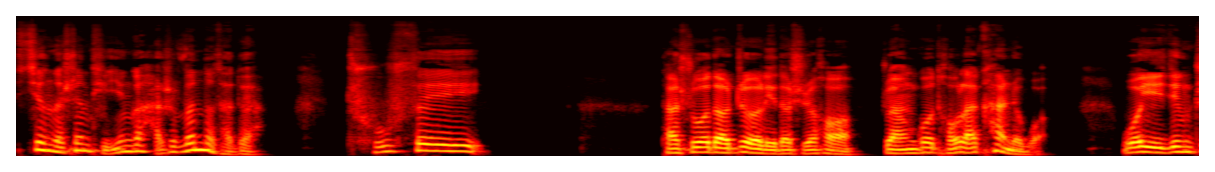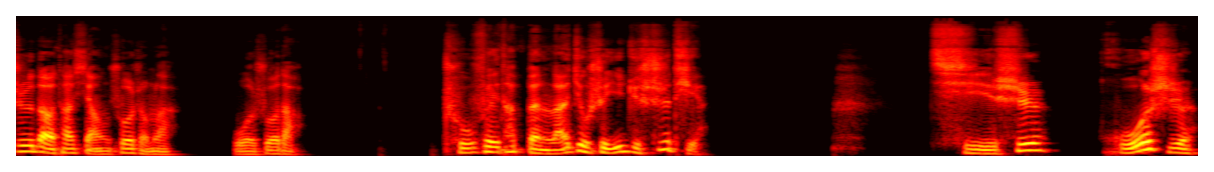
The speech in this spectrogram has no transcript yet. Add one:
现在身体应该还是温的才对，除非……他说到这里的时候，转过头来看着我，我已经知道他想说什么了。我说道：“除非他本来就是一具尸体。”起尸，活尸。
